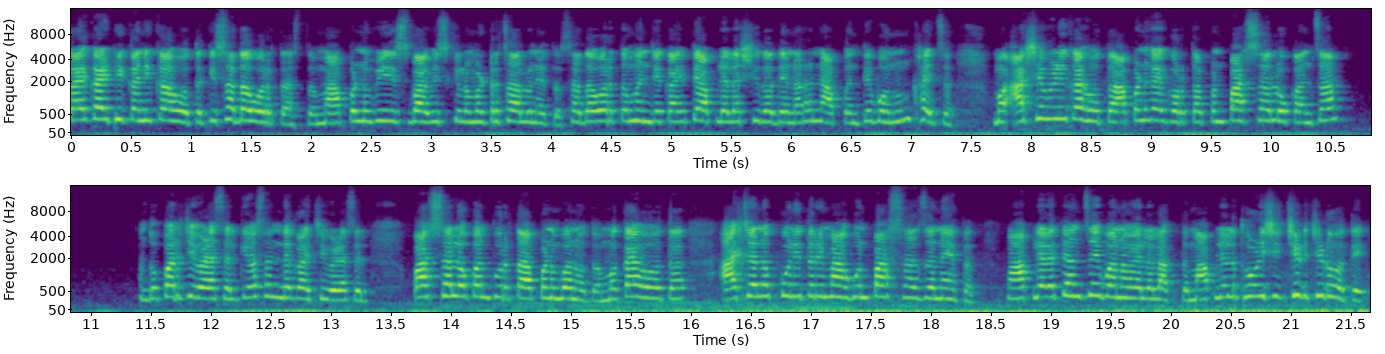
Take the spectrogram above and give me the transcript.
काय काय ठिकाणी काय होतं की सदावर्त असतं. मग आपण वीस बावीस किलोमीटर चालून येतो. सदावर्त म्हणजे काय? ते आपल्याला शिदा देणार आणि आपण ते बनवून खायचं. मग अशा वेळी काय होतं? आपण काय करतो? आपण पाच सहा लोकांचा दुपारची वेळ असेल किंवा संध्याकाळची वेळ असेल पाच सहा लोकांपुरतं आपण बनवतो. मग काय होतं? अचानक कोणीतरी मागून पाच सहा जण येतात. मग आपल्याला त्यांचंही बनवायला लागतं. मग आपल्याला थोडीशी चिडचिड होते.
